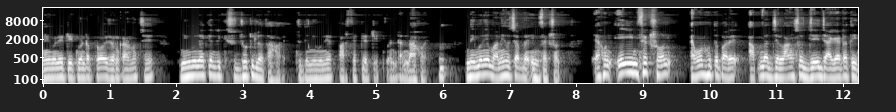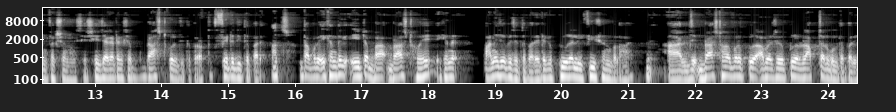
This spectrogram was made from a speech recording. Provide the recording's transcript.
নিউমোনিয়া ট্রিটমেন্টটা প্রয়োজন। কারণ হচ্ছে নিউমোনিয়া কিন্তু কিছু জটিলতা হয় যদি নিউমোনিয়ার পারফেক্টলি ট্রিটমেন্টটা না হয়। নিউমোনিয়া মানে হচ্ছে আপনার ইনফেকশন এখন এই ইনফেকশন এমন হতে পারে আপনার যে লাংসের যে জায়গাটাতে ইনফেকশন হয়েছে সেই জায়গাটাকে সে ব্রাস্ট করে দিতে পারে অর্থাৎ ফেটে দিতে পারে। আচ্ছা। তারপরে এখান থেকে এইটা ব্রাস্ট হয়ে এখানে পানি জমে যেতে পারে এটাকে প্লুরাল ইফিউশন বলা হয়। আর যে ব্রাস্ট হওয়ার পরে পুরো আমরা সেটাকে পুরো রাপচার বলতে পারি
